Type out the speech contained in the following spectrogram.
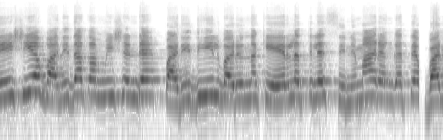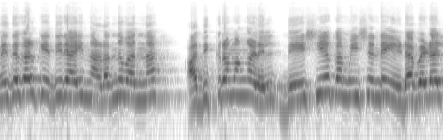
ദേശീയ വനിതാ കമ്മീഷന്റെ പരിധിയിൽ വരുന്ന കേരളത്തിലെ സിനിമാ രംഗത്തെ വനിതകൾക്കെതിരായി നടന്നു വന്ന അതിക്രമങ്ങളിൽ ദേശീയ കമ്മീഷന്റെ ഇടപെടൽ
